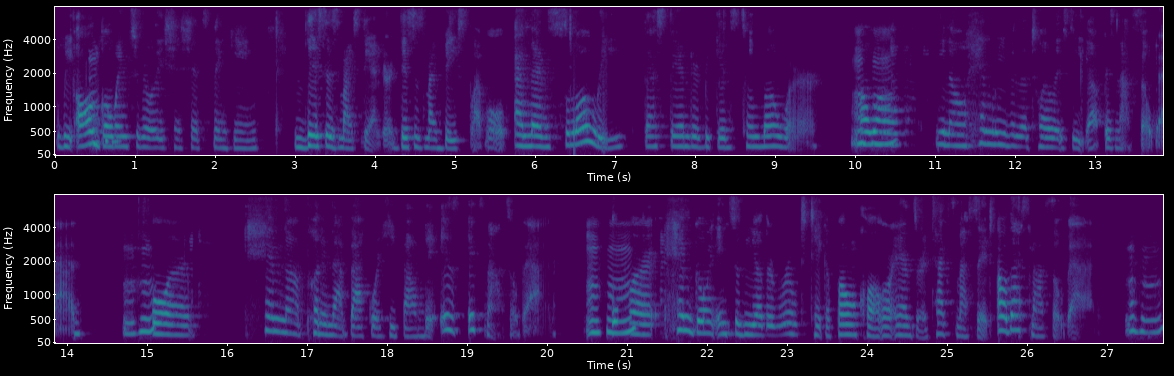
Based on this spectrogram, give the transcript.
We all mm-hmm. go into relationships thinking, this is my standard, this is my base level. And then slowly that standard begins to lower. Oh, mm-hmm. Oh, well, you know, him leaving the toilet seat up is not so bad. Mm-hmm. Or him not putting that back where he found it is it's not so bad. Mm-hmm. Or him going into the other room to take a phone call or answer a text message. Oh, that's not so bad. Mm-hmm.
